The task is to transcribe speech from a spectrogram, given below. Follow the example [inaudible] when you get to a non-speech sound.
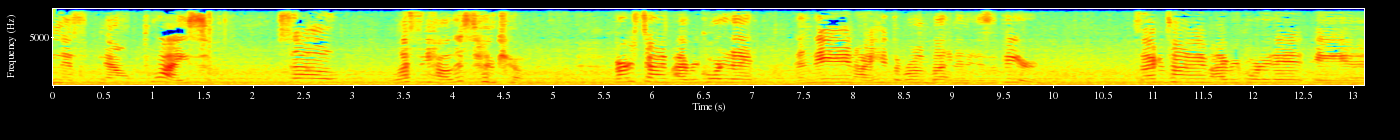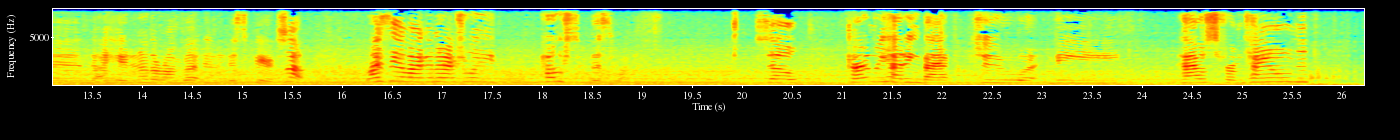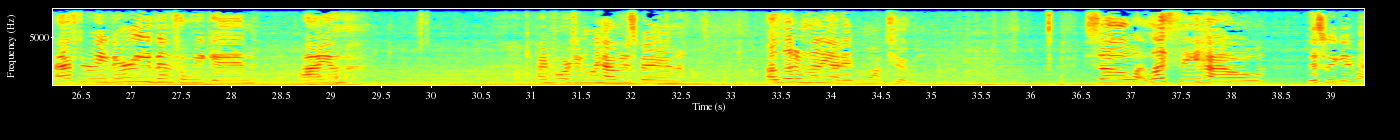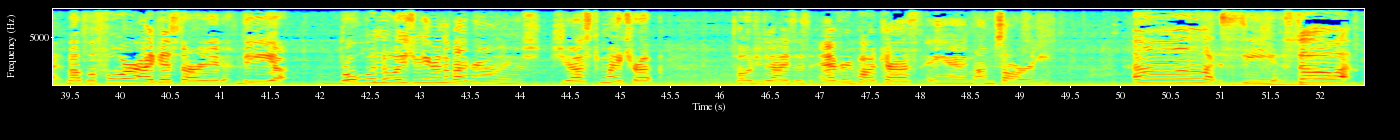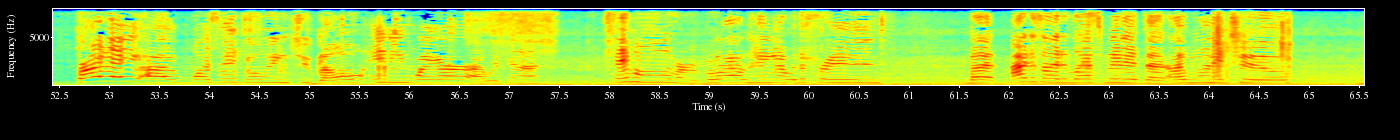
done this now twice. So let's see how this [laughs] time goes. First time I recorded it and then I hit the wrong button and it disappeared. Second time I recorded it and I hit another wrong button and it disappeared. So let's see if I can actually post this one. So currently heading back to the house from town after a very eventful weekend. I am having to spend a little money I didn't want to. So let's see how this weekend went. But before I get started, the rolling noise you hear in the background is just my truck. Told you guys this every podcast, and I'm sorry. Uh, let's see. So Friday, I wasn't going to go anywhere. I was gonna stay home or go out and hang out with a friend. But I decided last minute that I wanted to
